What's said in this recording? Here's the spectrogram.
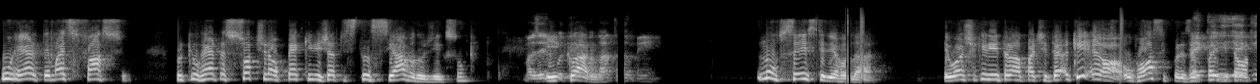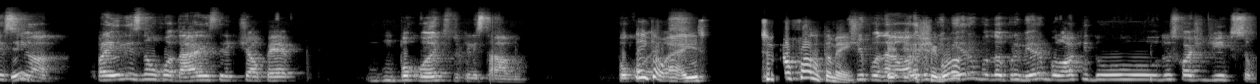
O Hertha é mais fácil, porque o Hertha é só tirar o pé que ele já distanciava do Dixon. Mas ele e, claro, rodar também. Não sei se ele ia rodar. Eu acho que ele entra na parte interna. Que, ó, o Rossi, por exemplo, é que, é que assim, ó, para eles não rodarem, eles teriam que tirar o pé um pouco antes do que eles estavam. Um então, antes. é isso, isso que eu falo também. Tipo, na hora do, Chegou... primeiro, do primeiro bloco do, do Scott Dixon.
